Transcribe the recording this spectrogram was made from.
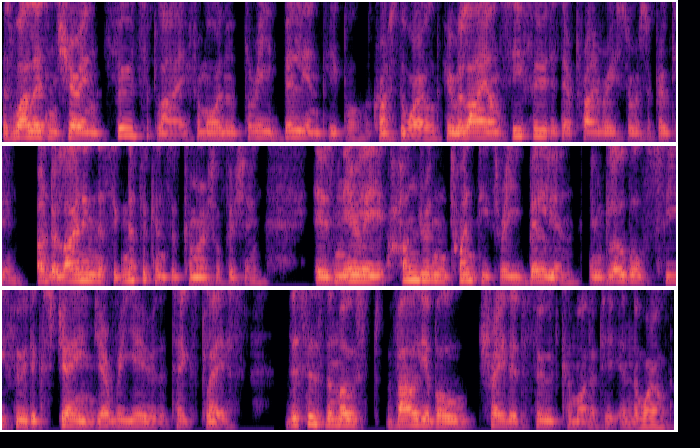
as well as ensuring food supply for more than 3 billion people across the world who rely on seafood as their primary source of protein. Underlining the significance of commercial fishing is nearly 123 billion in global seafood exchange every year that takes place. This is the most valuable traded food commodity in the world.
